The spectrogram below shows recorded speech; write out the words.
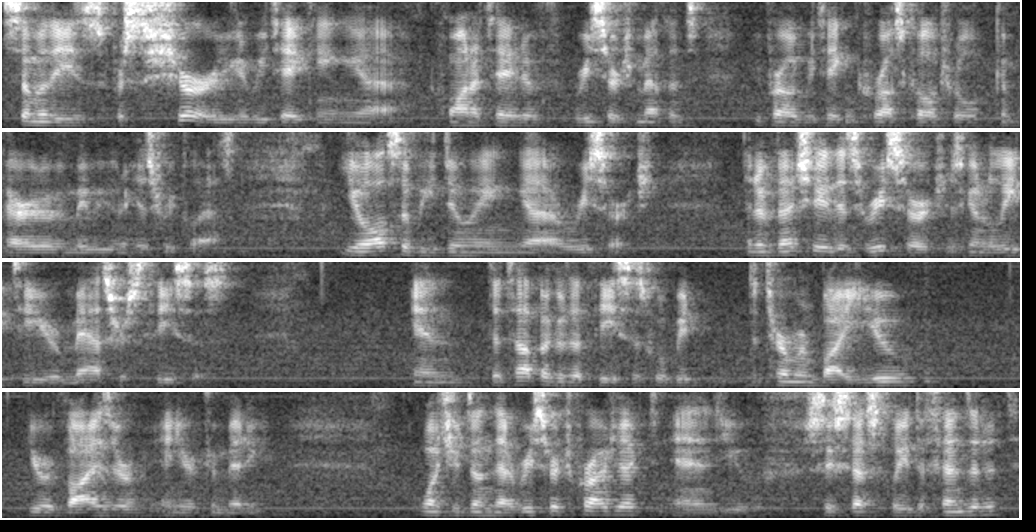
Some of these, for sure, you're going to be taking uh, quantitative research methods. You'll probably be taking cross-cultural, comparative, and maybe even a history class. You'll also be doing uh, research. And eventually this research is going to lead to your master's thesis. And the topic of the thesis will be determined by you, your advisor, and your committee. Once you've done that research project and you've successfully defended it,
